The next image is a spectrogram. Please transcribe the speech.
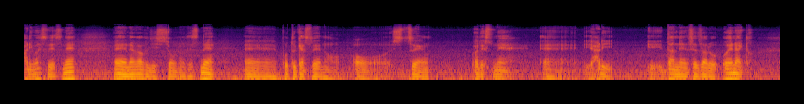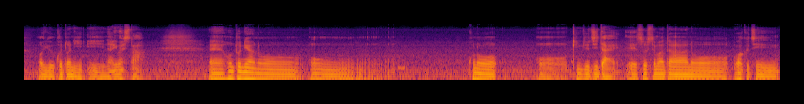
ありましてですね、えー、長藤市長のですね、えー、ポッドキャストへの出演はですね、えー、やはり断念せざるを得ないということになりました。えー、本当にあの、この緊急事態、え、そしてまたあのワクチン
